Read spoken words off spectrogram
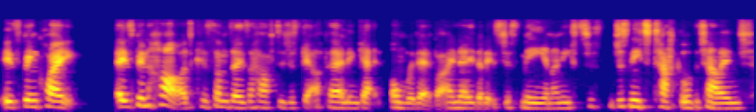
it's been quite it's been hard because some days I have to just get up early and get on with it. But I know that it's just me, and I need to just just need to tackle the challenge.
